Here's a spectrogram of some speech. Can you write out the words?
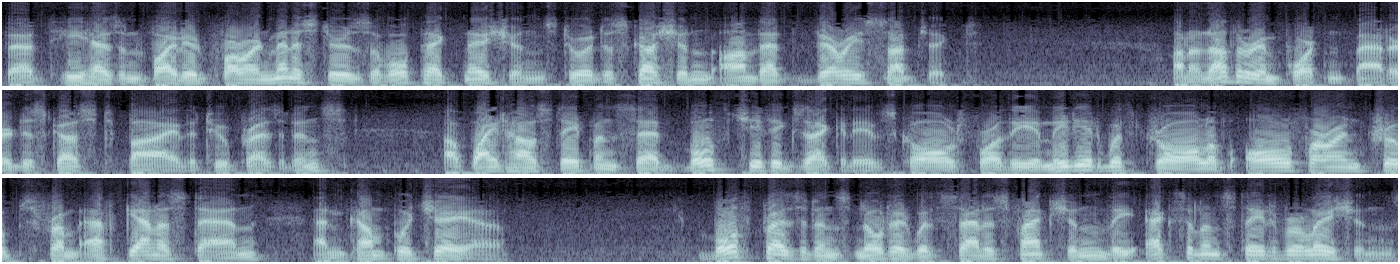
that he has invited foreign ministers of OPEC nations to a discussion on that very subject. On another important matter discussed by the two presidents, a White House statement said both chief executives called for the immediate withdrawal of all foreign troops from Afghanistan and Kampuchea. Both presidents noted with satisfaction the excellent state of relations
